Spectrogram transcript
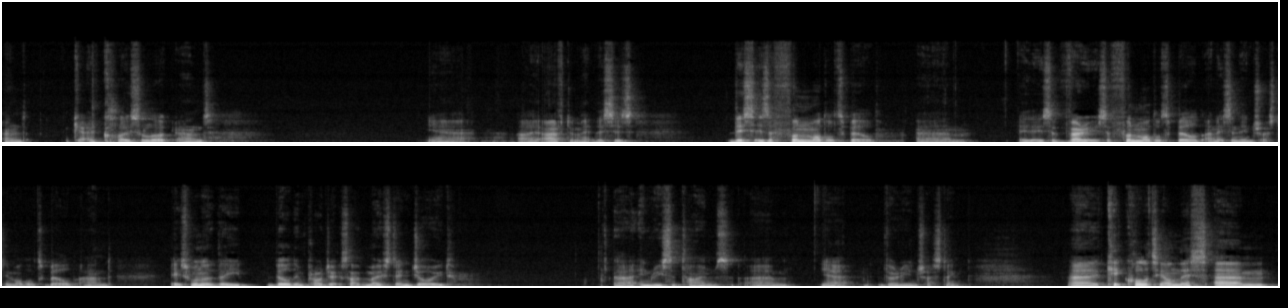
And get a closer look. And yeah, I, I, have to admit this is this is a fun model to build. Um, it, it's a very it's a fun model to build and it's an interesting model to build and it's one of the building projects I've most enjoyed uh, in recent times. Um, yeah, very interesting. Uh, kit quality on this um,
